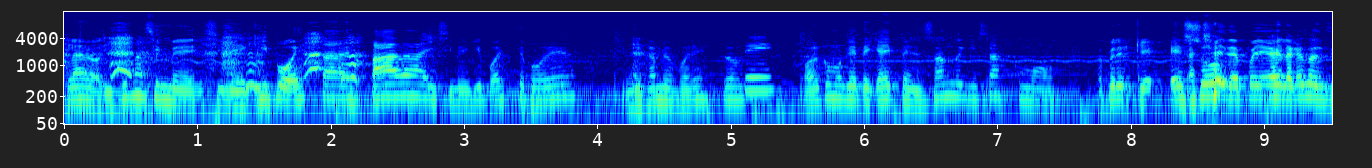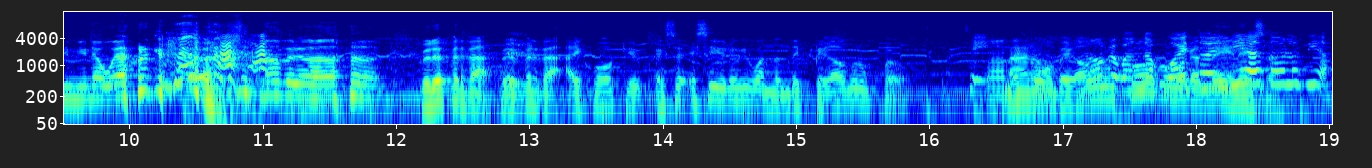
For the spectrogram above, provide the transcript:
Claro, y qué más si me, si me equipo esta espada y si me equipo este poder y me cambio por esto. Sí. O como que te quedáis pensando quizás como... Pero es que eso. ¿Cachai? Y después llegáis a la casa sin ni una hueá porque... no, pero... Pero es verdad, pero es verdad. Hay juegos que. Eso, eso yo creo que cuando andáis pegado con un juego. Sí. Cuando andáis Claro. como pegado No, con un pero cuando juego, como jugáis todo el día, todos los días.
